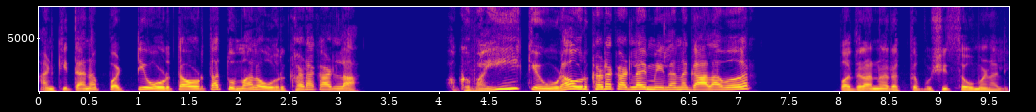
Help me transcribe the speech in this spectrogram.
आणखी त्यानं पट्टी ओढता ओढता तुम्हाला ओरखाडा काढला. अगं बाई केवढा ओरखाडा काढलाय मेल्यानं गालावर? पदरानं रक्तपुशीत सौ म्हणाली.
